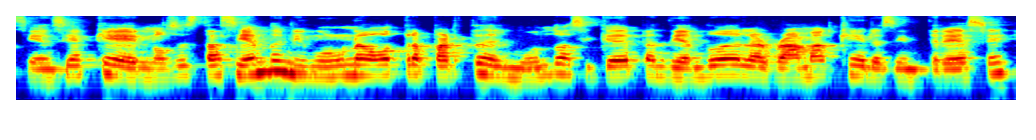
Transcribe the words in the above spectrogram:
ciencia que no se está haciendo en ninguna otra parte del mundo, así que dependiendo de la rama que les interese,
